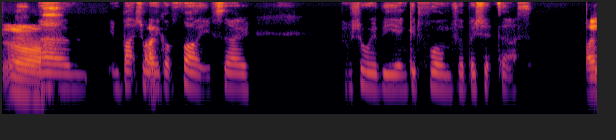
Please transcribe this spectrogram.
Oh. Um, and Batshuayi got five, so I'm sure he'll be in good form for Besiktas. I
